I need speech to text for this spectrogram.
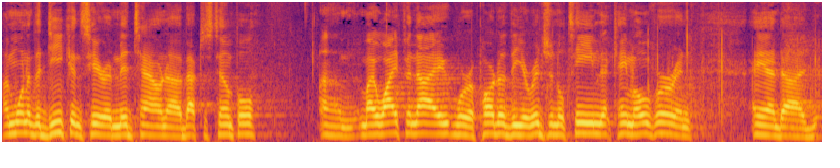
I'm one of the deacons here at Midtown uh, Baptist Temple. Um, my wife and I were a part of the original team that came over, and, and uh,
